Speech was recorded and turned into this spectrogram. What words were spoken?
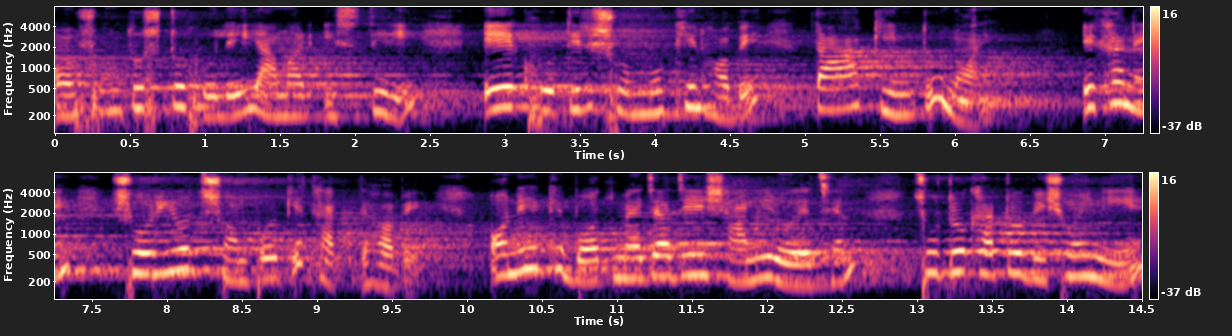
অসন্তুষ্ট হলেই আমার স্ত্রী এ ক্ষতির সম্মুখীন হবে, তা কিন্তু নয়। এখানে শরীয়ত সম্পর্কে থাকতে হবে। অনেক বদমেজাজি স্বামী রয়েছেন, ছোটোখাটো বিষয় নিয়ে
